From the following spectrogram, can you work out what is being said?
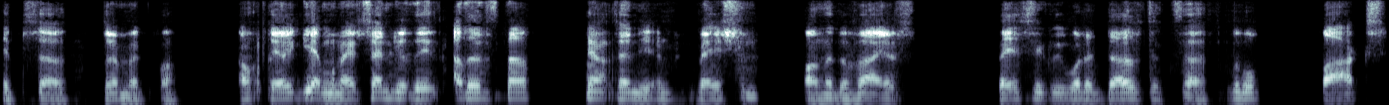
It's uh, Thermaquil. Okay, again, when I send you the other stuff, yeah. I'll send you information on the device. Basically, what it does, it's a little box,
